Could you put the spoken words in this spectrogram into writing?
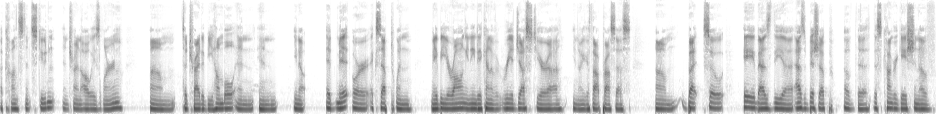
a constant student and trying to always learn um, to try to be humble and and you know admit or accept when maybe you're wrong and you need to kind of readjust your uh, you know your thought process. Um, but so Abe, as the uh, as a bishop of the this congregation of,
